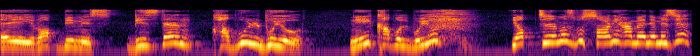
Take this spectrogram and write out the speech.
Ey Rabbimiz bizden kabul buyur. Neyi kabul buyur? Yaptığımız bu salih amelimizi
